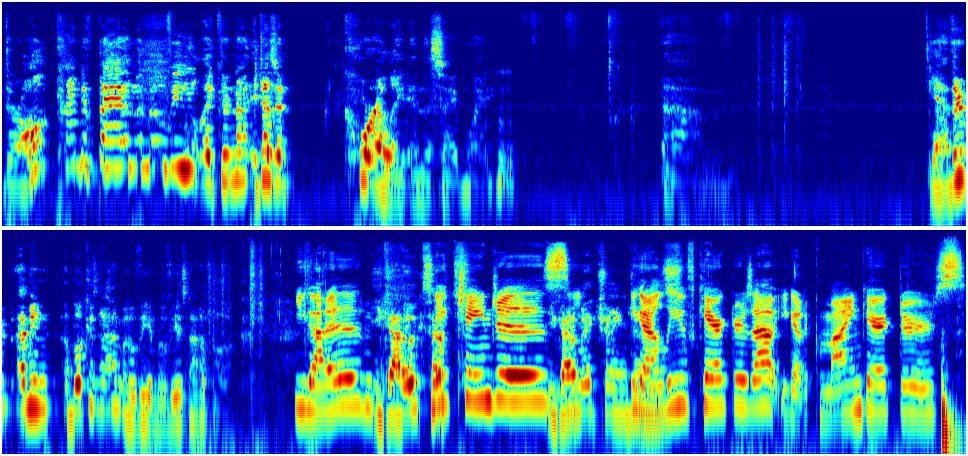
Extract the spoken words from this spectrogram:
they're all kind of bad in the movie? Like they're not it doesn't correlate in the same way. Um, yeah there i mean a book is not a movie a movie is not a book You gotta you gotta accept make changes. you gotta make changes You gotta leave characters out. You gotta combine characters.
